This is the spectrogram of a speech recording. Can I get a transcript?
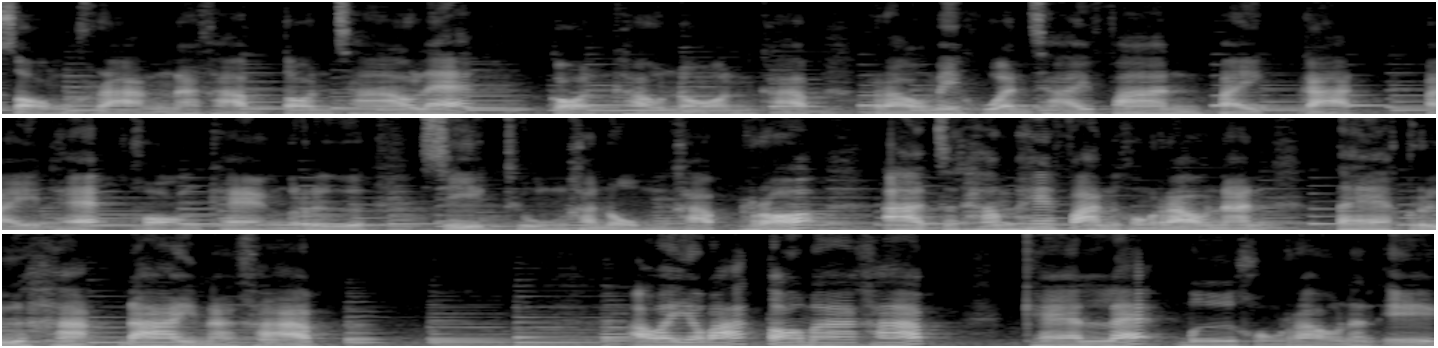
2 ครั้งนะครับ ตอนเช้าและก่อนเข้านอนครับ เราไม่ควรใช้ฟันไปกัดไปแทะของแข็งหรือฉีกถุงขนมครับ เพราะอาจจะทำให้ฟันของเรานั้น แตกหรือหักได้นะครับ อวัยวะต่อมาครับ แขนและมือของเรานั่นเอง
